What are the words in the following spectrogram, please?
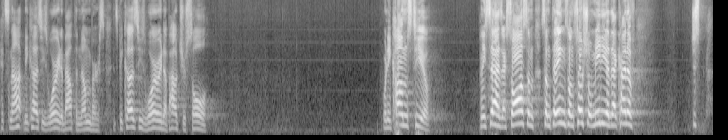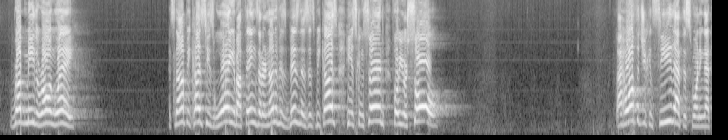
It's not because he's worried about the numbers, it's because he's worried about your soul. When he comes to you. And he says, I saw some, some things on social media that kind of just rubbed me the wrong way. It's not because he's worrying about things that are none of his business, it's because he is concerned for your soul. I hope that you can see that this morning that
